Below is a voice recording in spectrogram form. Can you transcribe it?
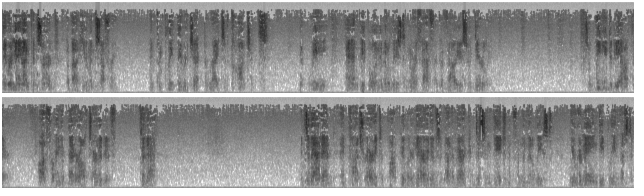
They remain unconcerned about human suffering and completely reject the rights of conscience that we and people in the Middle East and North Africa value so dearly. So we need to be out there offering a better alternative to that. And to that end, and contrary to popular narratives about American disengagement from the Middle East, we remain deeply invested.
